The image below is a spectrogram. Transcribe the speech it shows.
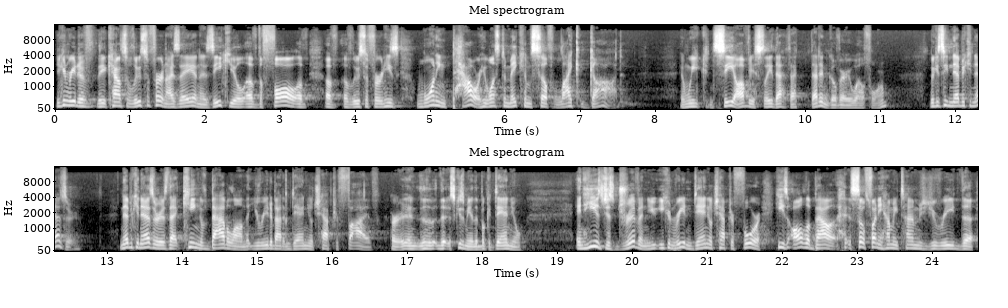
You can read of the accounts of Lucifer and Isaiah and Ezekiel of the fall of, of, of, Lucifer, and he's wanting power. He wants to make himself like God. And we can see, obviously, that, that, that didn't go very well for him. We can see Nebuchadnezzar. Nebuchadnezzar is that king of Babylon that you read about in Daniel chapter 5, or the, excuse me, in the book of Daniel. And he is just driven. You, you, can read in Daniel chapter 4, he's all about, it's so funny how many times you read the,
